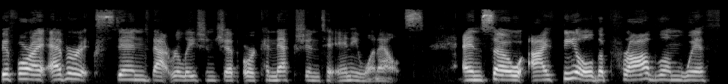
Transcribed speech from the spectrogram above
before I ever extend that relationship or connection to anyone else. And so I feel the problem with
